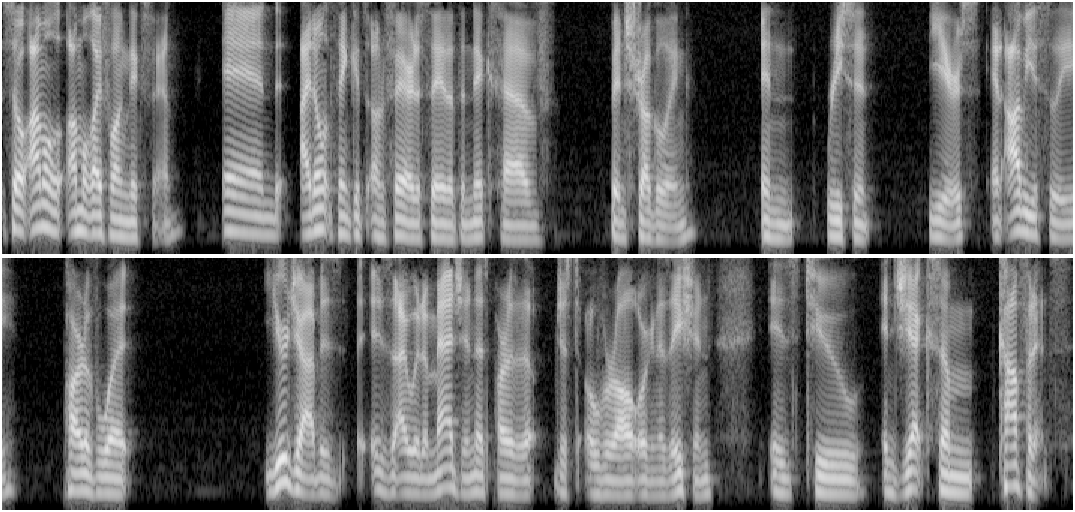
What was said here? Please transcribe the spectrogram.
So I'm a I'm a lifelong Knicks fan, and I don't think it's unfair to say that the Knicks have been struggling in recent years, and obviously, part of what your job is is I would imagine as part of the just overall organization is to inject some confidence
